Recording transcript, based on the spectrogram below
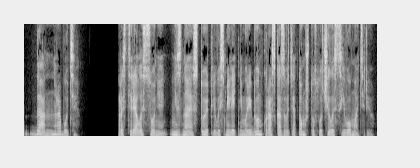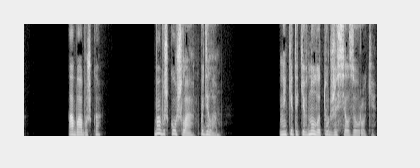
«Да, на работе». Растерялась Соня, не зная, стоит ли восьмилетнему ребенку рассказывать о том, что случилось с его матерью. «А бабушка?» Бабушка ушла, по делам. Никита кивнул и тут же сел за уроки.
